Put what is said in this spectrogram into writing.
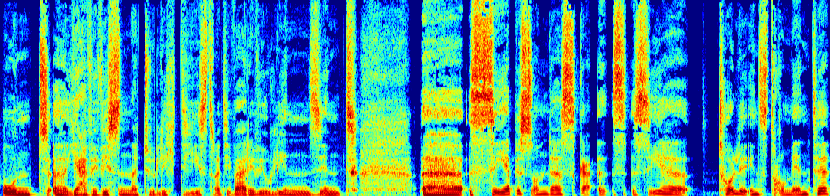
und äh, ja, wir wissen natürlich, die Stradivari-Violinen sind äh, sehr besonders, sehr tolle Instrumente.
